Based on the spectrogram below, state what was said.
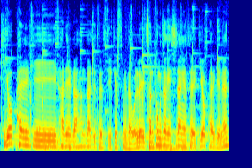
끼어 팔기 사례가 한 가지 될 수 있겠습니다. 원래 전통적인 시장에서의 끼어 팔기는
